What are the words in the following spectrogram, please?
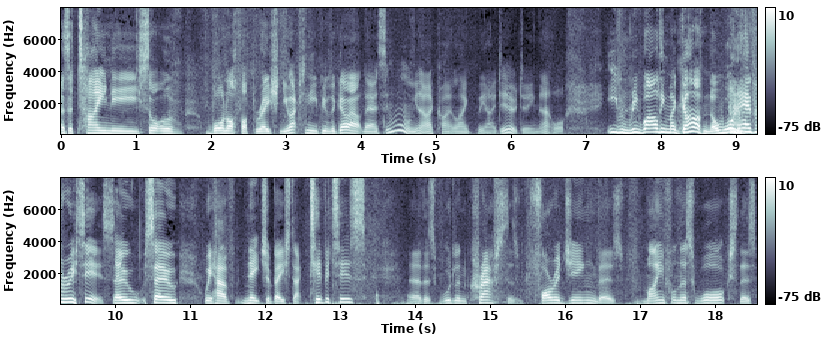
as a tiny sort of one-off operation. You actually need people to go out there and say, hmm, you know, I quite like the idea of doing that, or even rewilding my garden, or whatever it is. So, so we have nature-based activities. Uh, there's woodland crafts. There's foraging. There's mindfulness walks. There's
